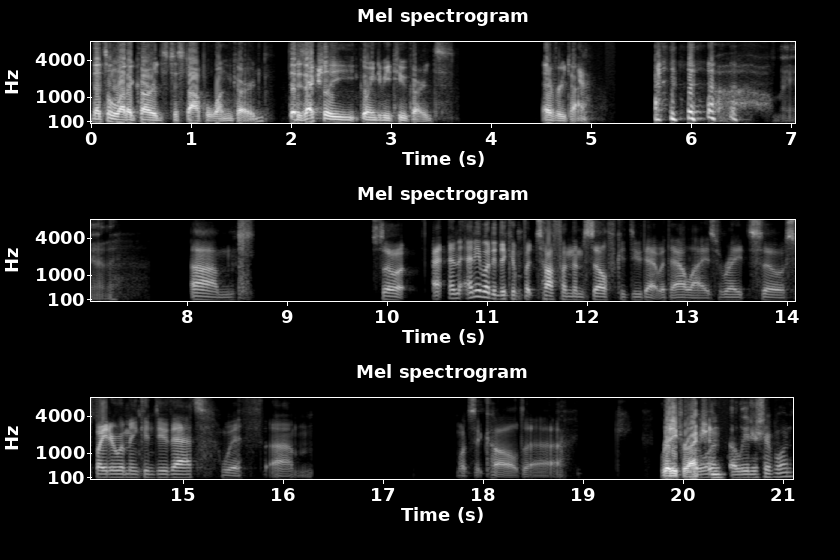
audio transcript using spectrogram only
That's a lot of cards to stop one card. That is actually going to be two cards every time. oh man. Um, so and anybody that can put tough on themselves could do that with allies, right? So Spider Woman can do that with um, what's it called? Uh, Ready for action? A leadership one?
